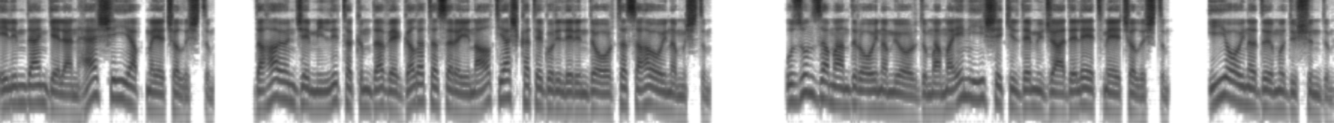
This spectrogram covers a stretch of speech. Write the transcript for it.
Elimden gelen her şeyi yapmaya çalıştım. Daha önce milli takımda ve Galatasaray'ın alt yaş kategorilerinde orta saha oynamıştım. Uzun zamandır oynamıyordum ama en iyi şekilde mücadele etmeye çalıştım. İyi oynadığımı düşündüm.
